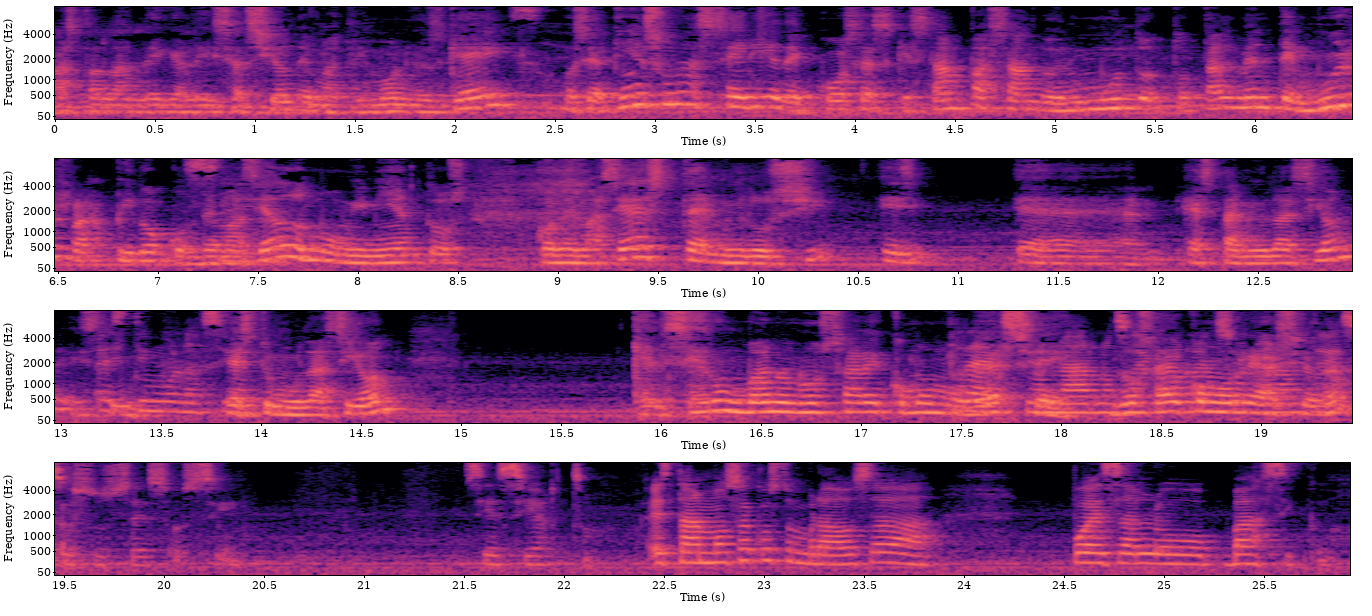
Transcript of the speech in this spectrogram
hasta la legalización de matrimonios gays. O sea, tienes una serie de cosas que están pasando en un mundo totalmente muy rápido, con demasiados movimientos, con demasiada estimulación, eh, estimulación, estimulación, estimulación, que el ser humano no sabe cómo moverse, no, sabe, cómo reaccionar. A esos sucesos, sí. Sí es cierto. Estamos acostumbrados a, pues, a lo básico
